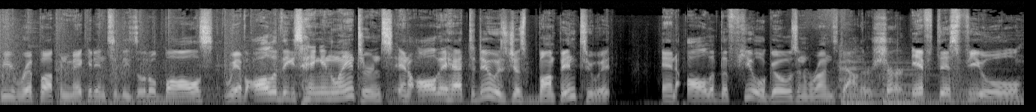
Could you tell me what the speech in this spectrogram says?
we rip up and make it into these little balls. We have all of these hanging lanterns, and all they had to do is just bump into it, and all of the fuel goes and runs down their shirt. If this fuel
